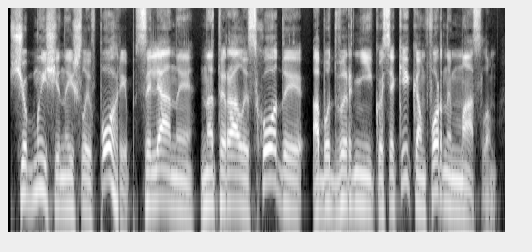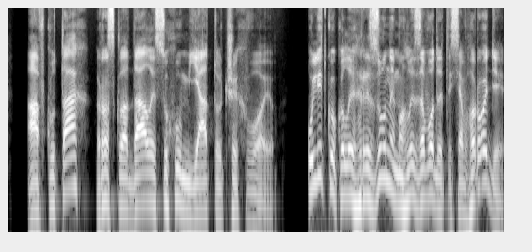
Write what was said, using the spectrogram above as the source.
щоб миші не йшли в погріб, селяни натирали сходи або дверні косяки камфорним маслом, а в кутах розкладали суху м'яту чи хвою. Улітку, коли гризуни могли заводитися в городі,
